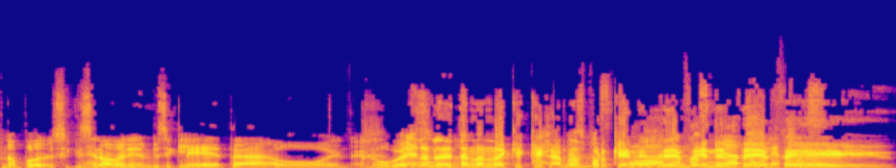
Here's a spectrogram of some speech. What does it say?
No puedo- si quisiéramos venir en bicicleta o en, en Uber. Bueno, sí, la neta no- no, no hay que quejarnos nos porque queda- en el no DF, en el DF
